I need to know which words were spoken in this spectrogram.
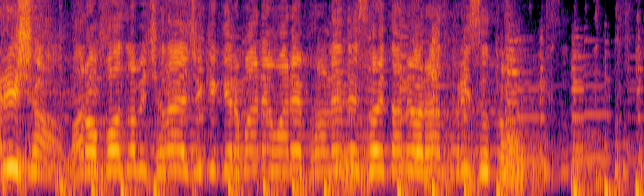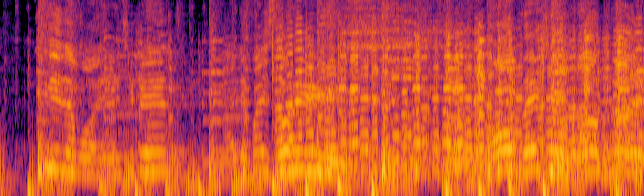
Бериша, баро поздрави Чарајчики Германија, маре праленде сојта не рад присутно. Идемо, Енерджи Бенд, ајде мајстори! О, вече, браво, крале!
